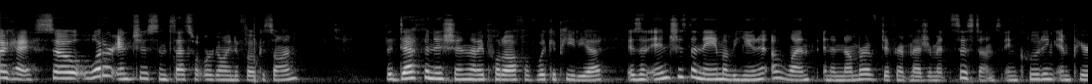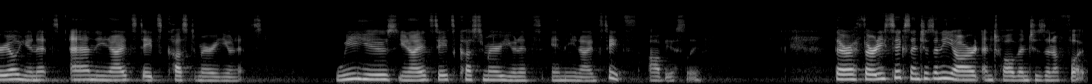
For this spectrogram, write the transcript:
Okay, so what are inches since that's what we're going to focus on? The definition that I pulled off of Wikipedia is an inch is the name of a unit of length in a number of different measurement systems, including imperial units and the United States customary units. We use United States customary units in the United States, obviously. There are 36 inches in a yard and 12 inches in a foot.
